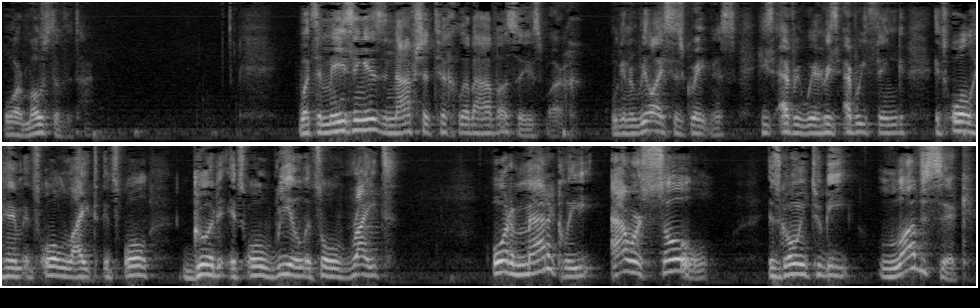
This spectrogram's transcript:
or most of the time. What's amazing is nafsha tichla We're going to realize his greatness. He's everywhere. He's everything. It's all him. It's all light. It's all good. It's all real. It's all right. Automatically, our soul is going to be lovesick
